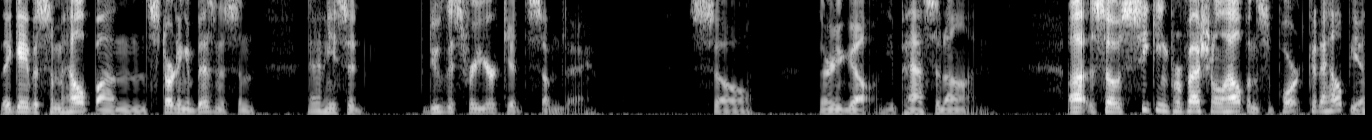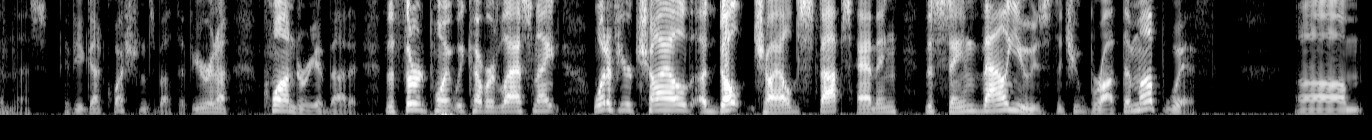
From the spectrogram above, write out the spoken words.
they gave us some help on starting a business, and, and he said, Do this for your kids someday. So there you go. You pass it on. Uh, so, seeking professional help and support could help you in this if you've got questions about that, if you're in a quandary about it. The third point we covered last night what if your child, adult child, stops having the same values that you brought them up with? Um,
